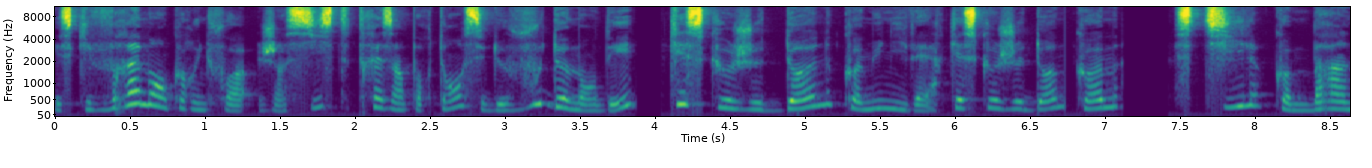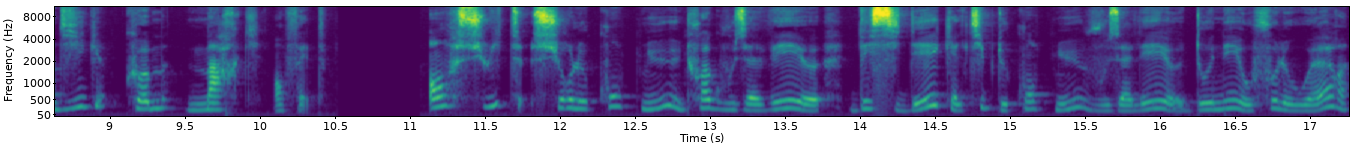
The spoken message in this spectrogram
Et ce qui est vraiment, encore une fois, j'insiste, très important, c'est de vous demander qu'est-ce que je donne comme univers, qu'est-ce que je donne comme style, comme branding, comme marque, en fait. Ensuite, sur le contenu, une fois que vous avez euh, décidé quel type de contenu vous allez euh, donner aux followers,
